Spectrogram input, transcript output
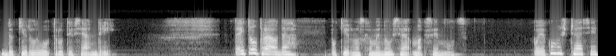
докірливо втрутився Андрій. Та й то правда, покірно схаменувся Максим Муц. По якомусь часі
